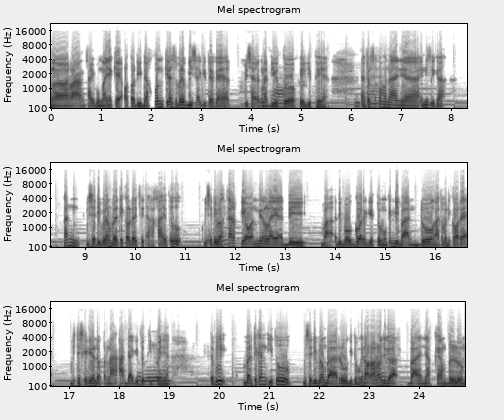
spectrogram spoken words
ngerangkai bunganya kayak otodidak pun kita sebenarnya bisa gitu ya kayak bisa ngeliat di YouTube kayak gitu ya. Bisa. Nah terus aku mau nanya ini sih kak, kan bisa dibilang berarti kalau dari cerita kakak itu bisa dibilang kan pionir lah ya di di Bogor gitu, mungkin di Bandung ataupun di Korea bisnis kayak gini udah pernah ada gitu Amin. tipenya. Tapi berarti kan itu bisa dibilang baru gitu mungkin orang-orang juga banyak yang belum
